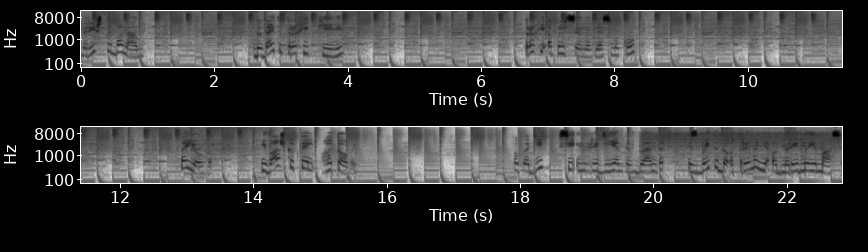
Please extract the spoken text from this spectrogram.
Наріжте банан, додайте трохи ківі, трохи апельсину для смаку та йогурт. І ваш коктейль готовий. Покладіть всі інгредієнти в блендер і збийте до отримання однорідної маси.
